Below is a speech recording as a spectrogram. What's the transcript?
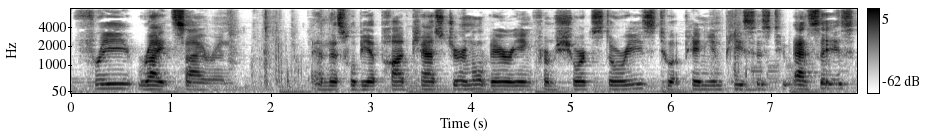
Freewrite Siren, and this will be a podcast journal varying from short stories to opinion pieces to essays,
